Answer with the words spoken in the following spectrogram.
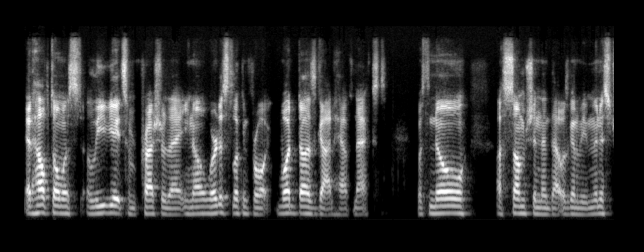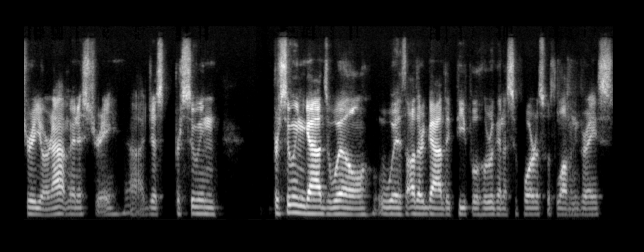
it helped almost alleviate some pressure that, you know, we're just looking for what, what does God have next with no assumption that that was going to be ministry or not ministry, uh, just pursuing, pursuing God's will with other godly people who are going to support us with love and grace.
